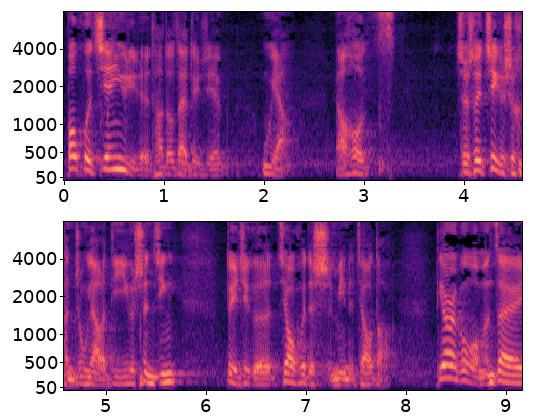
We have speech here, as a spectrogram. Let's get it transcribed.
包括监狱里的，他都在对这些牧养。然后，这所以这个是很重要的。第一个，圣经对这个教会的使命的教导；第二个，我们在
